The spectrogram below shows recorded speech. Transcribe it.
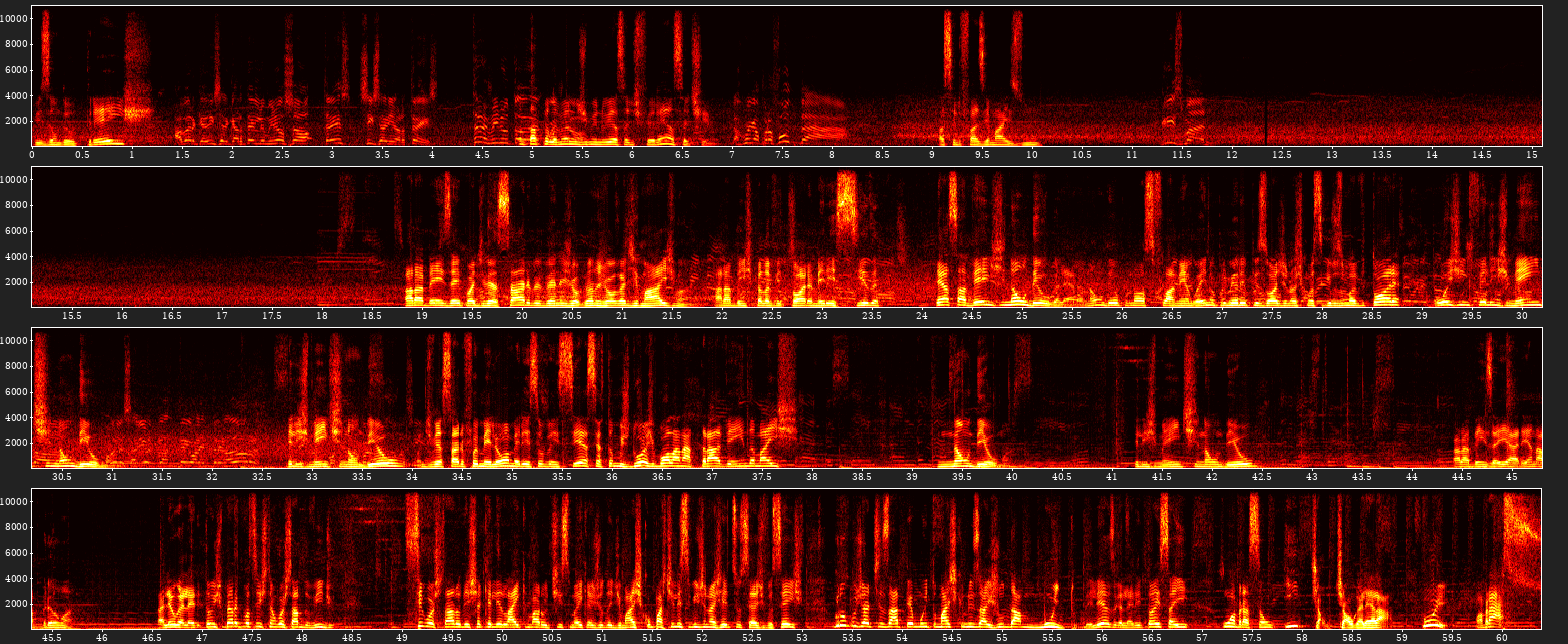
Visão deu 3. A ver qué dice el cartel luminoso. ¿Tres? Sí, señor, tres. Tres minutos Tentar de pelo menos diminuir essa diferença, time. La juega profunda. Pra ele fazer mais um. Griezmann. Parabéns aí pro adversário, bebendo e jogando, joga demais, mano. Parabéns pela vitória merecida. Dessa vez não deu, galera. Não deu pro nosso Flamengo aí. No primeiro episódio nós conseguimos uma vitória. Hoje, infelizmente, não deu, mano. Le salió el planteo al entrenador. Felizmente não deu. O adversário foi melhor, mereceu vencer. Acertamos duas bolas na trave ainda, mas não deu, mano. Felizmente não deu. Parabéns aí, Arena Brahma. Valeu, galera. Então espero que vocês tenham gostado do vídeo. Se gostaram, deixa aquele like marotíssimo aí que ajuda demais. Compartilha esse vídeo nas redes sociais de vocês. Grupo de WhatsApp é muito mais que nos ajuda muito, beleza, galera? Então é isso aí. Um abração e tchau, tchau, galera. Fui. Um abraço.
